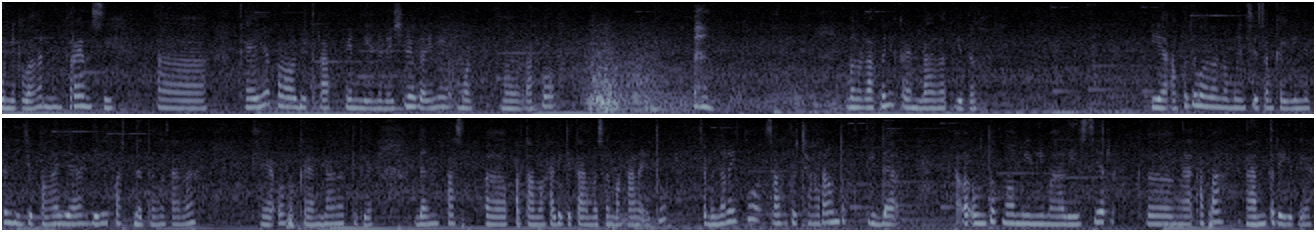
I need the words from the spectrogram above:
unik banget dan keren sih. Uh, kayaknya kalau diterapin di Indonesia juga ini menurut, aku menurut aku ini keren banget gitu Iya, aku tuh baru nemuin sistem kayak gini tuh di Jepang aja. Jadi pas datang ke sana kayak oh keren banget gitu ya. Dan pas uh, pertama kali kita pesan makanan itu sebenarnya itu salah satu cara untuk tidak uh, untuk meminimalisir ke apa ngantri gitu ya.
